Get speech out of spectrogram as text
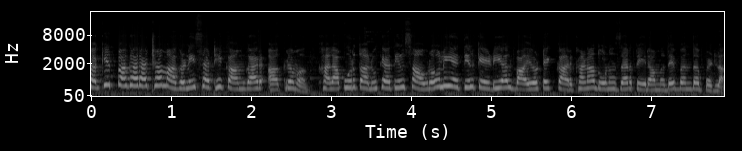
थकीत पगाराच्या मागणीसाठी कामगार आक्रमक. खालापूर तालुक्यातील सावरवली येथील केडीएल बायोटेक कारखाना दोन हजार तेरामध्ये बंद पडला.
